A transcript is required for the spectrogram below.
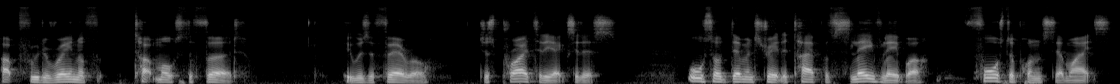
up through the reign of Thutmose III, who was a pharaoh just prior to the Exodus, also demonstrate the type of slave labor forced upon Semites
